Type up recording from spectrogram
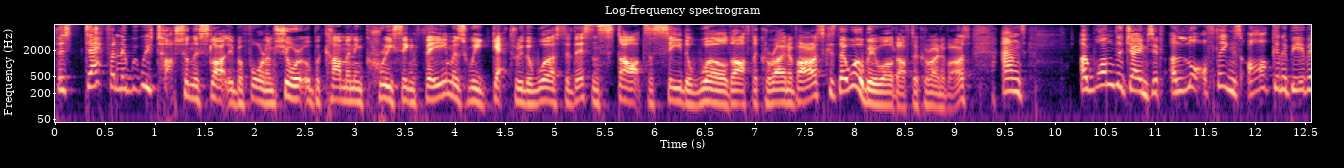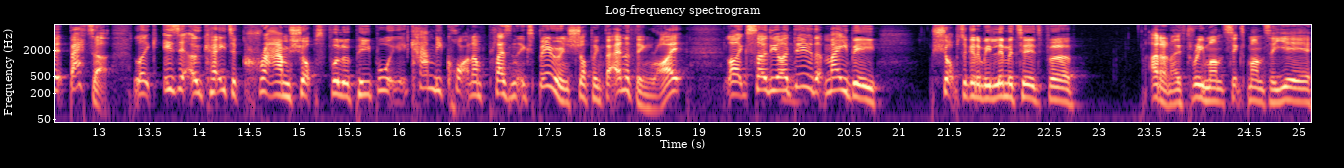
There's definitely, we've touched on this slightly before, and I'm sure it will become an increasing theme as we get through the worst of this and start to see the world after coronavirus, because there will be a world after coronavirus. And I wonder, James, if a lot of things are going to be a bit better. Like, is it okay to cram shops full of people? It can be quite an unpleasant experience shopping for anything, right? Like, so the idea that maybe shops are going to be limited for I don't know, three months, six months, a year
